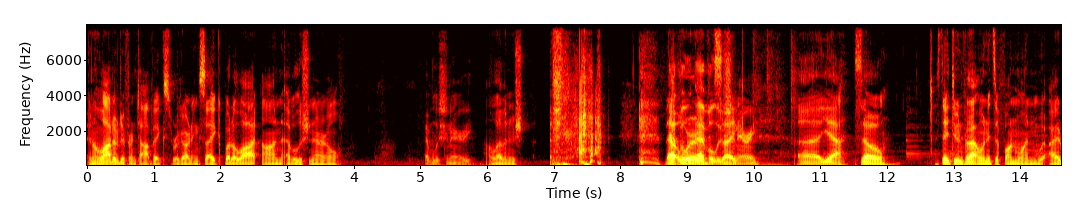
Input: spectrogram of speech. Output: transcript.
and a lot of different topics regarding psych, but a lot on evolutionary. Evolutionary. Evolution. that Evol- word, evolutionary. Uh, yeah. So stay tuned for that one. It's a fun one. I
